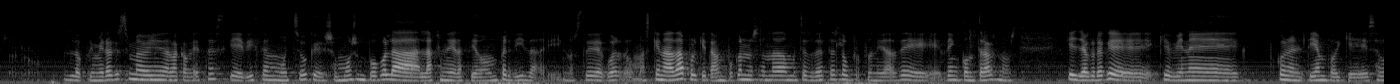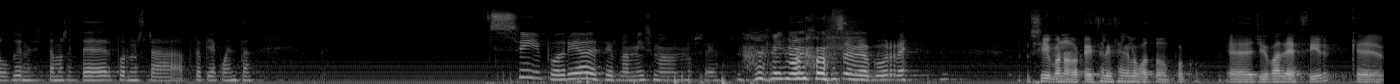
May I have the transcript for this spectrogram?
O sea, no. Lo primero que se me ha venido a la cabeza es que dicen mucho que somos un poco la, la generación perdida y no estoy de acuerdo. Más que nada porque tampoco nos han dado muchas veces la oportunidad de, de encontrarnos, que yo creo que, que viene con el tiempo y que es algo que necesitamos hacer por nuestra propia cuenta. Sí, podría decir la misma, no sé. Ahora mismo no se me ocurre. Sí, bueno, lo que dice Alicia engloba todo un poco. Eh, yo iba a decir que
